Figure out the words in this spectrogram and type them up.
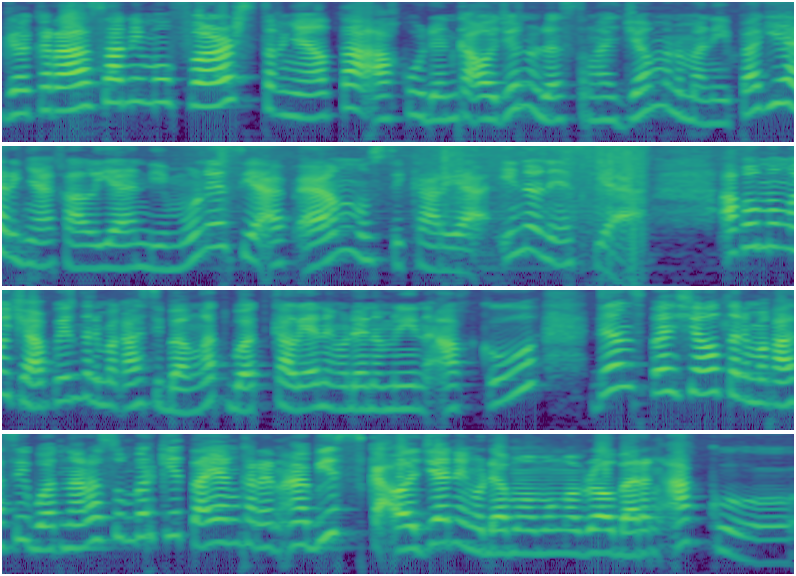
Gak kerasa nih movers, ternyata aku dan Kak Ojan udah setengah jam menemani pagi harinya kalian di Munesia FM Musik Karya Indonesia. Aku mau ngucapin terima kasih banget buat kalian yang udah nemenin aku dan spesial terima kasih buat narasumber kita yang keren abis Kak Ojan yang udah mau ngobrol bareng aku.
